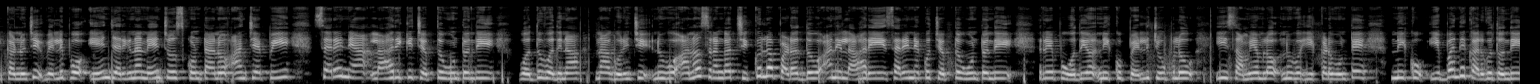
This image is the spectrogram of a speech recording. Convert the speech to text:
ఇక్కడ నుంచి వెళ్ళిపో ఏం జరిగినా నేను చూసుకుంటాను అని చెప్పి శరణ్య లహరికి చెప్తూ ఉంటుంది. వద్దు వదిన నా గురించి నువ్వు అనవసరంగా చిక్కుల్లో పడొద్దు అని లహరి శరణ్యకు చెప్తూ ఉంటుంది. రేపు ఉదయం నీకు పెళ్ళి చూపులు ఈ సమయంలో నువ్వు ఇక్కడ ఉంటే నీకు ఇబ్బంది కలుగుతుంది.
